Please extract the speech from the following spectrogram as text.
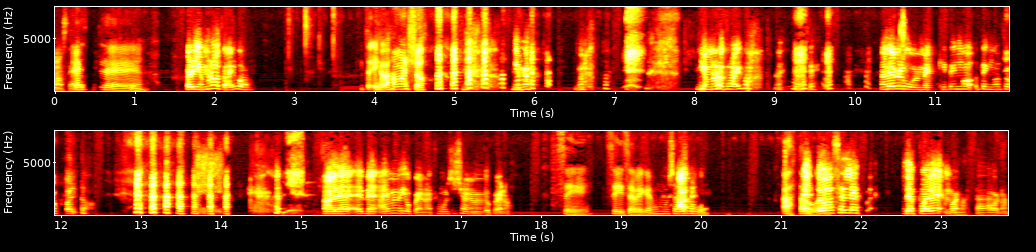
no sé. Este... Pero yo me lo traigo. Te ibas a show. yo, me... yo me lo traigo. No te preocupes, aquí tengo, tengo otro cuarto. vale, eh, a mí me dio pena, ese muchacho me dio pena. Sí, sí, se ve que es un muchacho ah, bueno. Hasta esto va a ser después de, bueno, hasta ahora.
